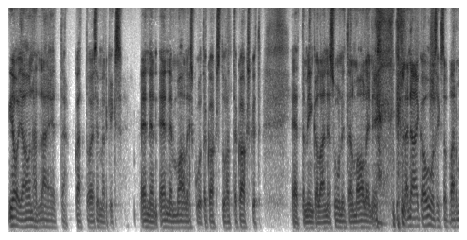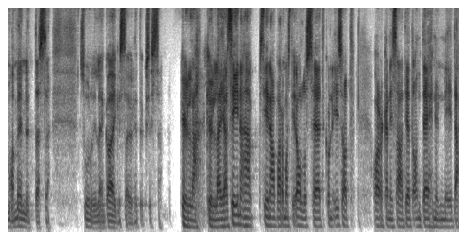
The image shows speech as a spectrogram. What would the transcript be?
Joo, ja onhan näin, että katsoo esimerkiksi ennen, ennen maaliskuuta 2020, että minkälainen suunnitelma oli, niin kyllä ne aika uusiksi on varmaan mennyt tässä suunnilleen kaikissa yrityksissä. Kyllä, kyllä. Ja siinähän, siinä on varmasti ollut se, että kun isot organisaatiot on tehnyt niitä,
